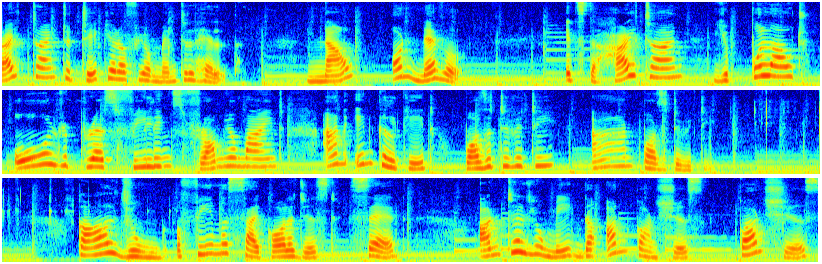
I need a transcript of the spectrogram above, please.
right time to take care of your mental health. Now or never. It's the high time you pull out all repressed feelings from your mind and inculcate positivity and positivity. Carl Jung, a famous psychologist, said, Until you make the unconscious conscious,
